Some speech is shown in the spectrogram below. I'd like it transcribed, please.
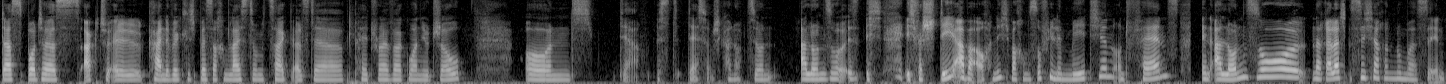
dass Bottas aktuell keine wirklich besseren Leistungen zeigt als der Paydriver Guan Yu Zhou. Und ja, ist, der ist für mich keine Option. Alonso ist, ich, ich verstehe aber auch nicht, warum so viele Mädchen und Fans in Alonso eine relativ sichere Nummer sehen.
